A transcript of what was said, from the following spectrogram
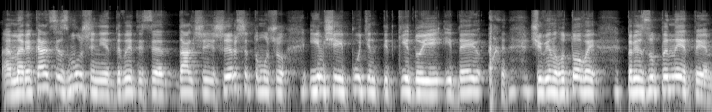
Американці змушені дивитися далі і ширше, тому що їм ще й Путін підкидує ідею, що він готовий призупинити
